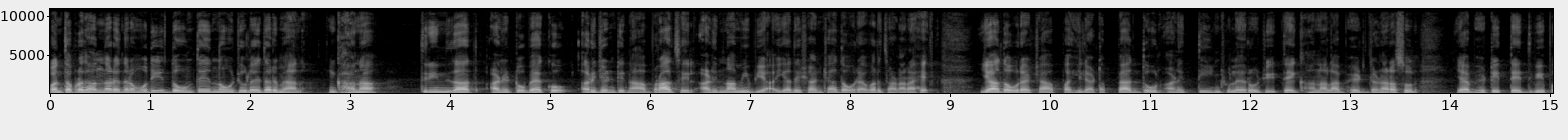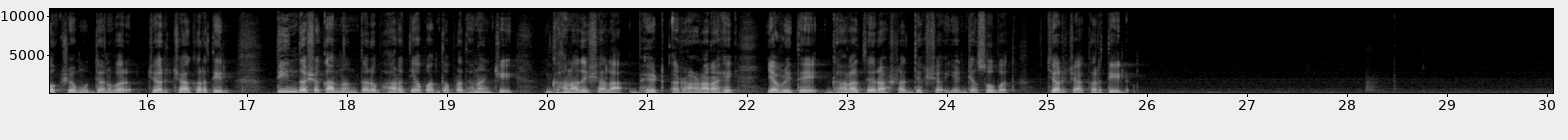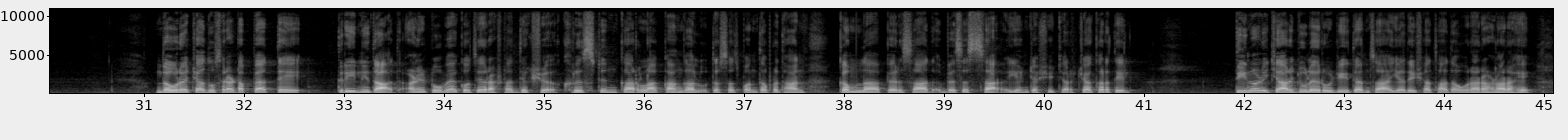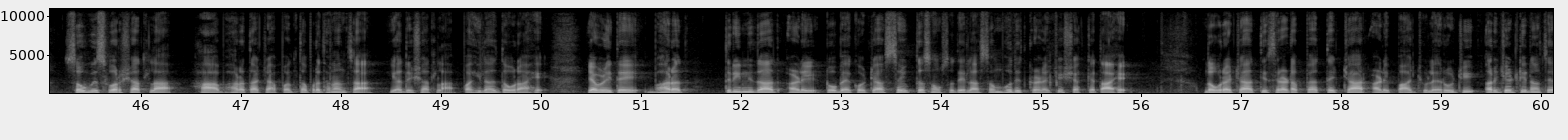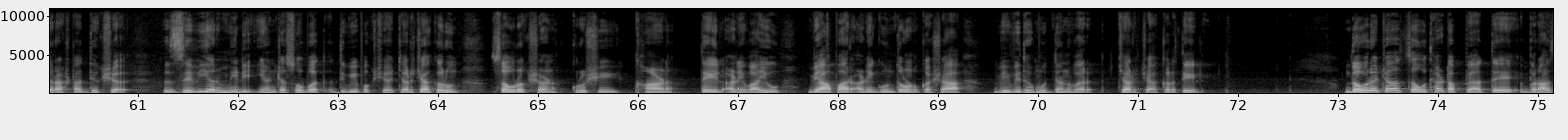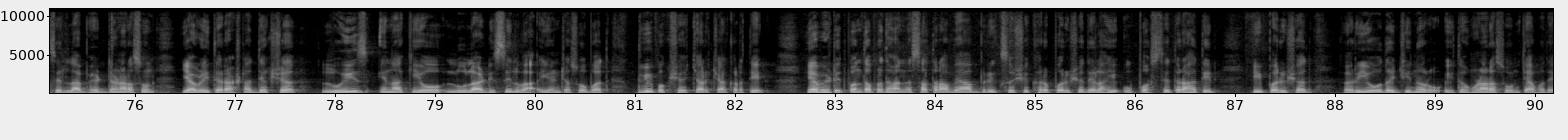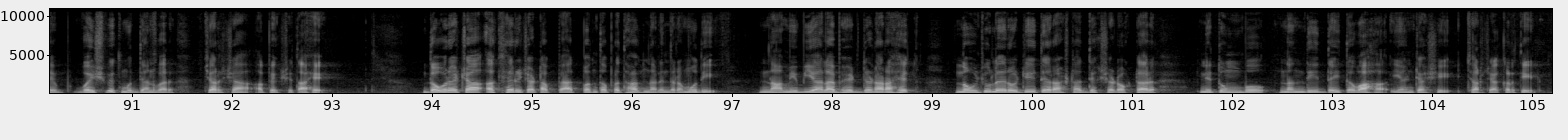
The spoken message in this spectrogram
पंतप्रधान नरेंद्र मोदी दोन ते नऊ जुलै दरम्यान घाना त्रिनिदाद आणि टोबॅको अर्जेंटिना ब्राझील आणि नामिबिया या देशांच्या दौऱ्यावर जाणार आहेत. या दौऱ्याच्या पहिल्या टप्प्यात दोन आणि तीन जुलै रोजी ते घानाला भेट देणार असून या भेटीत ते द्विपक्षीय मुद्द्यांवर चर्चा करतील. तीन दशकांनंतर भारतीय पंतप्रधानांची घाना देशाला भेट राहणार आहे. यावेळी ते घानाचे राष्ट्राध्यक्ष यांच्यासोबत चर्चा करतील. दौऱ्याच्या दुसऱ्या टप्प्यात ते त्रिनिदाद आणि टोबॅकोचे राष्ट्राध्यक्ष ख्रिस्टिन कार्ला कांगालू तसंच पंतप्रधान कमला पेरसाद बेसेस्सार यांच्याशी चर्चा करतील. तीन आणि चार जुलै रोजी त्यांचा या देशाचा दौरा राहणार आहे. सव्वीस वर्षातला हा भारताच्या पंतप्रधानांचा या देशातला पहिलाच दौरा आहे. यावेळी ते भारत त्रिनिदाद आणि टोबॅकोच्या संयुक्त संसदेला संबोधित करण्याची शक्यता आहे. दौऱ्याच्या तिसऱ्या टप्प्यात ते चार आणि पाच जुलै रोजी अर्जेंटिनाचे राष्ट्राध्यक्ष झेवियर मिली यांच्यासोबत द्विपक्षीय चर्चा करून संरक्षण कृषी खाण तेल आणि वायू व्यापार आणि गुंतवणूक अशा विविध मुद्द्यांवर चर्चा करतील. दौऱ्याच्या चौथ्या टप्प्यात ते ब्राझीलला भेट देणार असून यावेळी ते राष्ट्राध्यक्ष लुईज इनाकिओ लुला डिसिल्वा यांच्यासोबत द्विपक्षीय चर्चा करतील. या भेटीत पंतप्रधान सतराव्या ब्रिक्स शिखर परिषदेलाही उपस्थित राहतील. ही परिषद रिओ द जिनरो इथं होणार असून त्यामध्ये वैश्विक मुद्द्यांवर चर्चा अपेक्षित आहे. दौऱ्याच्या अखेरच्या टप्प्यात पंतप्रधान नरेंद्र मोदी नामिबियाला भेट देणार आहेत. नऊ जुलै रोजी ते राष्ट्राध्यक्ष डॉक्टर नितुंबो नंदी दैतवाह यांच्याशी चर्चा करतील.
